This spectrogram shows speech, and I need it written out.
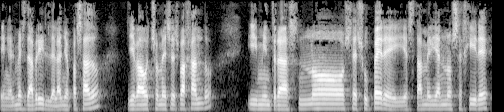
en el mes de abril del año pasado, lleva ocho meses bajando y mientras no se supere y esta media no se gire,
